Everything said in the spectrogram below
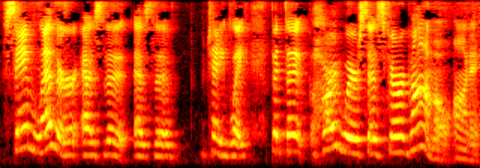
same leather as the as the Teddy Blake, but the hardware says Ferragamo on it.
